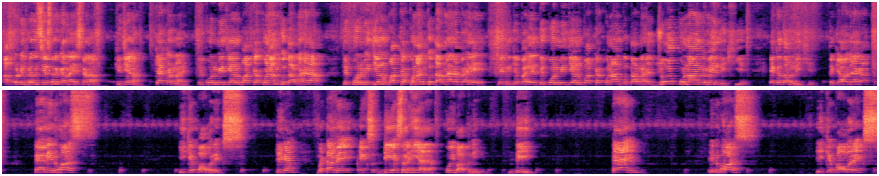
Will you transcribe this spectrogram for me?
आपको डिफ्रेंसिएशन करना है इसका ना, कीजिए ना, क्या करना है? त्रिकोणमितीय अनुपात का कोणांक उतारना है ना? त्रिकोणमितीय अनुपात का कोणांक उतारना है ना पहले? देख लीजिए, पहले त्रिकोणमितीय अनुपात का कोणांक उतारना है, जो कोणांक में लिखिए, एकदम लिखिए तो क्या हो जाएगा? टेन इनवर्स ई के पावर एक्स ठीक है? बटा में एक्स डी एक्स नहीं आया, कोई बात नहीं है। डी टेन इनवर्स ई के पावर एक्स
